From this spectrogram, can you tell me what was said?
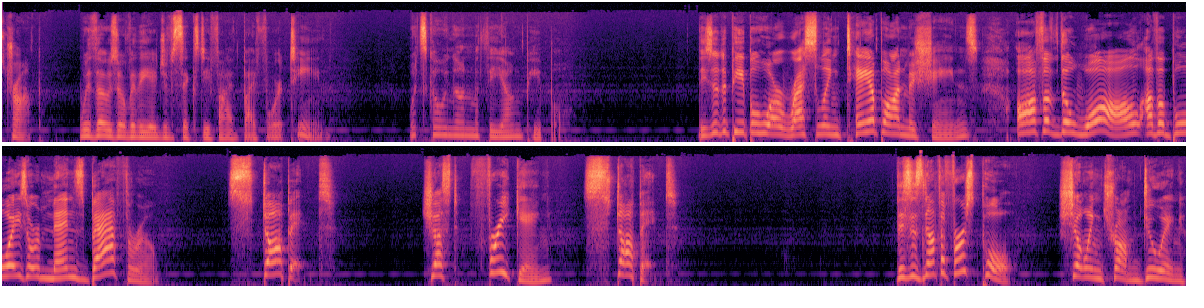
Trump with those over the age of 65 by 14. What's going on with the young people? These are the people who are wrestling tampon machines off of the wall of a boys' or men's bathroom. Stop it. Just freaking stop it. This is not the first poll showing Trump doing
